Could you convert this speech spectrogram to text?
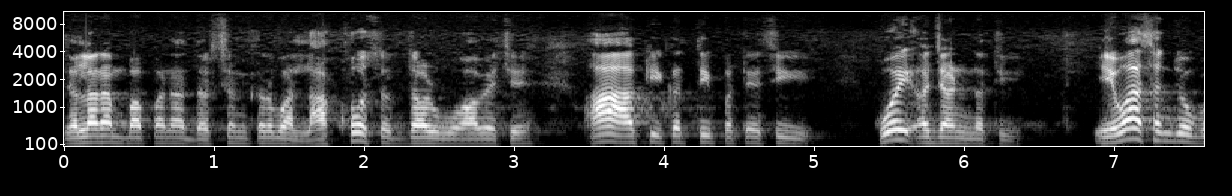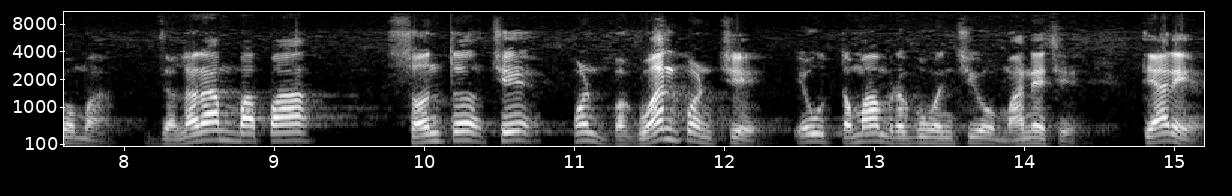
જલારામ બાપાના દર્શન કરવા લાખો શ્રદ્ધાળુઓ આવે છે. આ હકીકતથી ફતેહસિંહ કોઈ અજાણ નથી. એવા સંજોગોમાં જલારામ બાપા સંત છે પણ ભગવાન પણ છે એવું તમામ રઘુવંશીઓ માને છે. ત્યારે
